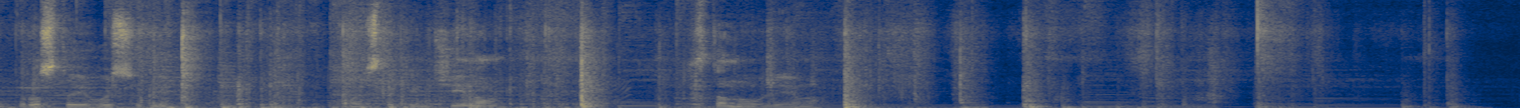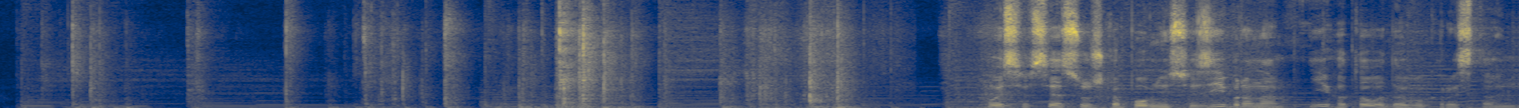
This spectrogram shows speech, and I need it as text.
і просто його сюди ось таким чином встановлюємо. Ось і все, сушка повністю зібрана і готова до використання.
